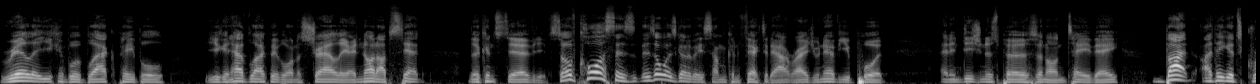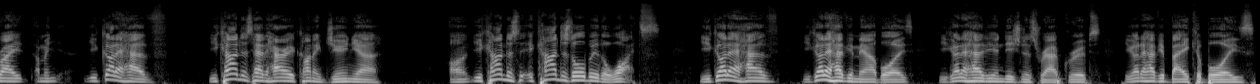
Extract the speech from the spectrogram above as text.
really, you can put black people, you can have black people on Australia and not upset the conservatives. So of course, there's there's always going to be some confected outrage whenever you put an Indigenous person on TV. But I think it's great. I mean, you got to have, you can't just have Harry Connick Jr. on. You can't just it can't just all be the whites. You got to have you got to have your Mauboys. You got to have your Indigenous rap groups. You got to have your Baker Boys.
